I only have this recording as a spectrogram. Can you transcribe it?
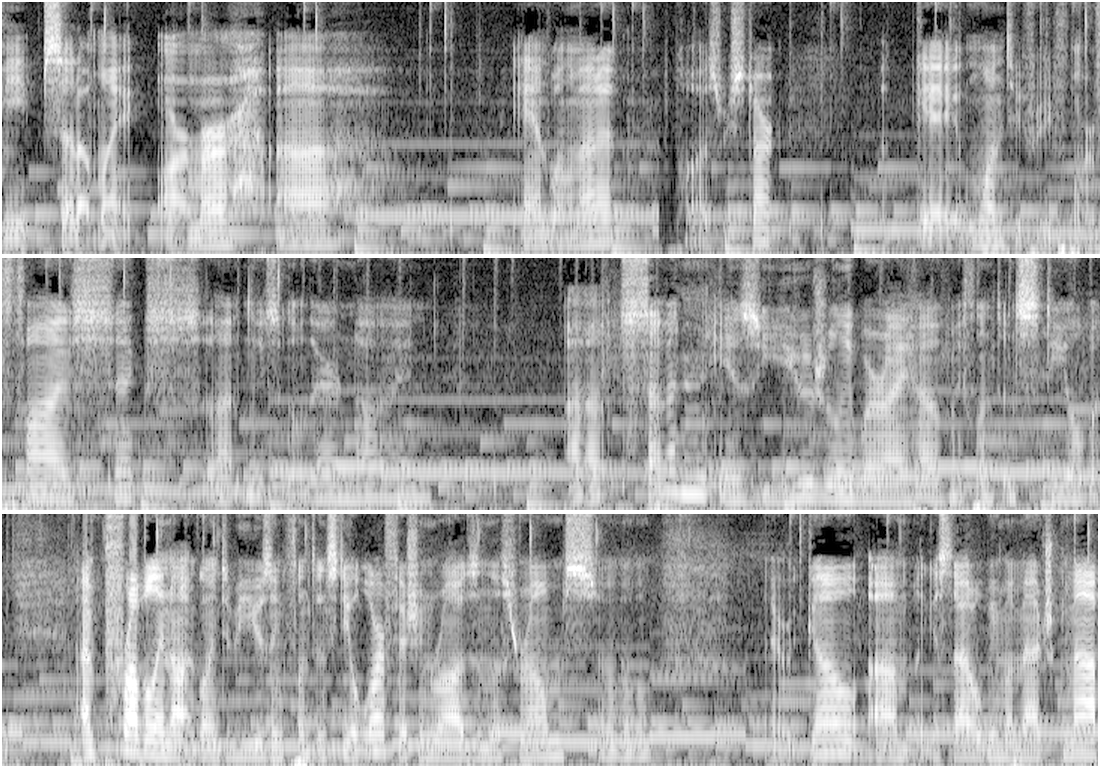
Let me set up my armor. Uh, and while I'm at it, pause, restart. Okay, one, two, three, four, five, six. That needs to go there. Nine. Uh, seven is usually where I have my flint and steel, but I'm probably not going to be using flint and steel or fishing rods in this realm, so go. Um, I guess that'll be my magic map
